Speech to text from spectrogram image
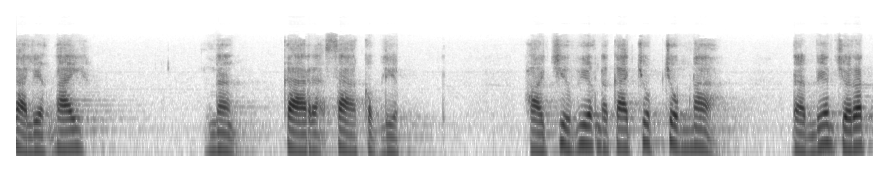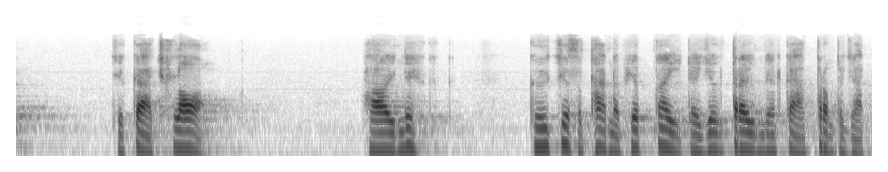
ការលាងដៃនិងការរក្សាកម្រិតហើយជៀសវាងនឹងការជួបជុំណា ដែលមានចរិតជាការឆ្លងហើយនេះគឺជាស្ថានភាពនៃដែលយើងត្រូវមានការប្រុងប្រយ័ត្ន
